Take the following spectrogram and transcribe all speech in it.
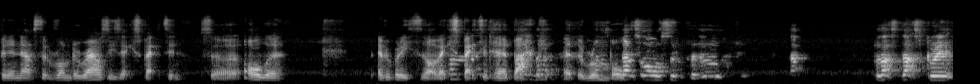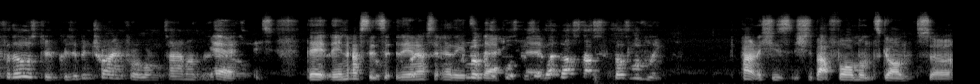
been announced that Ronda Rousey's expecting. So all the everybody sort of expected her back at the Rumble. That's awesome for those. That, but that's that's great for those two because they've been trying for a long time, haven't they? Yeah, So, they they announced it. They announced it earlier today. Um, that's that's that's lovely. apparently, she's she's about four months gone. So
